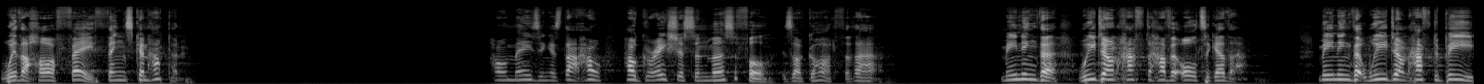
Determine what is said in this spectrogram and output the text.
with a half faith, things can happen. How amazing is that? How, how gracious and merciful is our God for that? Meaning that we don't have to have it all together. Meaning that we don't have to be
